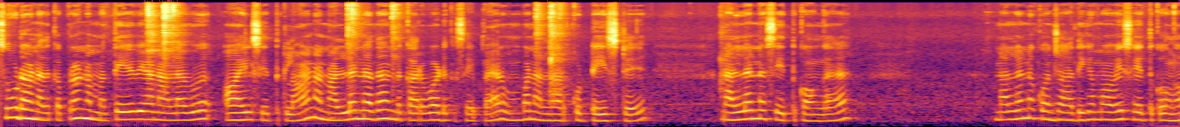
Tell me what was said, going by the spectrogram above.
சூடானதுக்கப்புறம் நம்ம தேவையான அளவு ஆயில் சேர்த்துக்கலாம். நான் நல்லெண்ணெய் தான் அந்த கருவாடுக்கு சேர்ப்பேன். ரொம்ப நல்லாயிருக்கும் டேஸ்ட்டு நல்லெண்ணெய் சேர்த்துக்கோங்க. நல்லெண்ணெய் கொஞ்சம் அதிகமாகவே சேர்த்துக்கோங்க.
